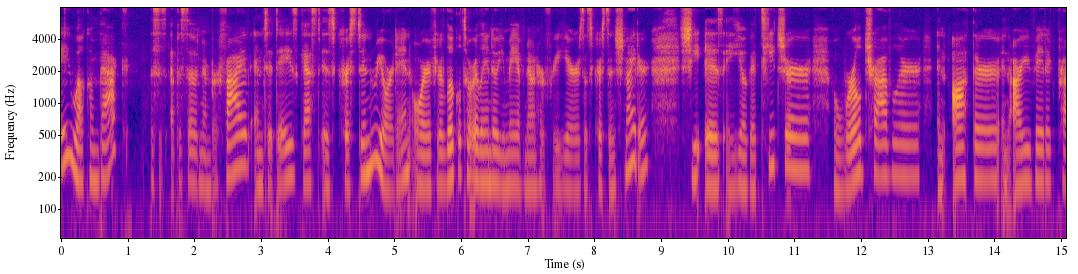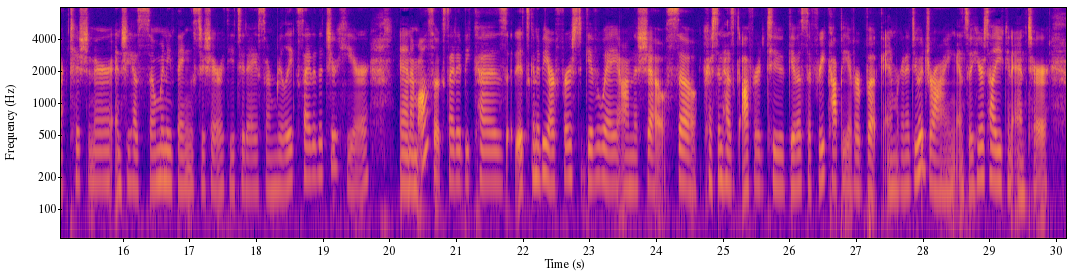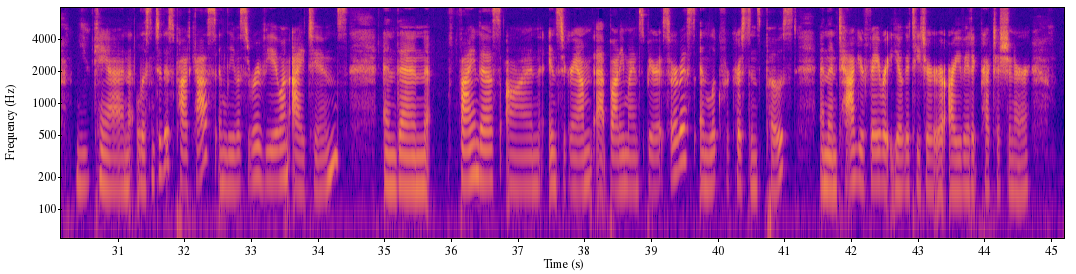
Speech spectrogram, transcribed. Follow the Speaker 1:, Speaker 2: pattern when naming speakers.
Speaker 1: Hey, welcome back. This is episode number five, and today's guest is Kristen Riordan, or if you're local to Orlando, you may have known her for years as Kristen Schneider. She is a yoga teacher, a world traveler, an author, an Ayurvedic practitioner, and she has so many things to share with you today. So I'm really excited that you're here. And I'm also excited because it's going to be our first giveaway on the show. So Kristen has offered to give us a free copy of her book, and we're going to do a drawing. And so here's how you can enter you can listen to this podcast and leave us a review on iTunes. And then find us on Instagram at Body Mind Spirit Service and look for Kristen's post. And then tag your favorite yoga teacher or Ayurvedic practitioner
